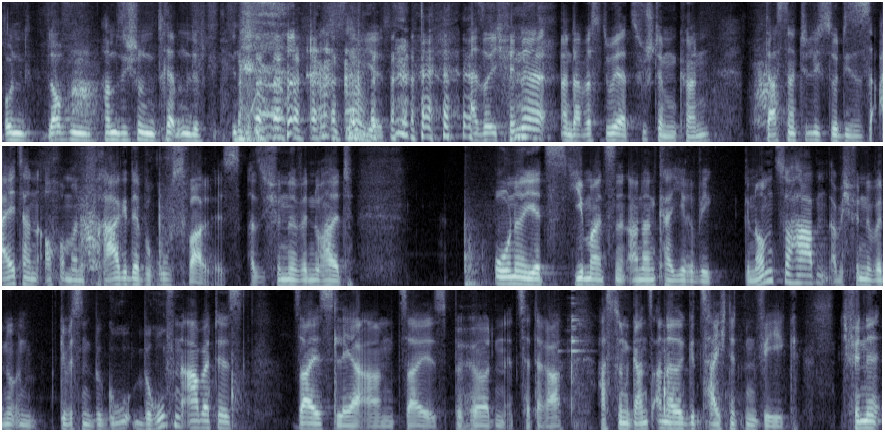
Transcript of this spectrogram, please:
Und laufen, haben sich schon einen Treppenlift installiert. Also ich finde, und da wirst du ja zustimmen können, dass natürlich so dieses Altern auch immer eine Frage der Berufswahl ist. Also ich finde, wenn du halt ohne jetzt jemals einen anderen Karriereweg genommen zu haben, aber ich finde, wenn du in gewissen Begru Berufen arbeitest, sei es Lehramt, sei es Behörden etc., hast du einen ganz anderen gezeichneten Weg. Ich finde,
